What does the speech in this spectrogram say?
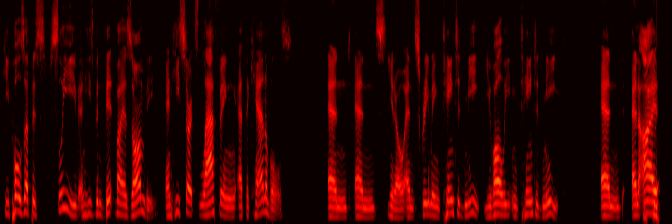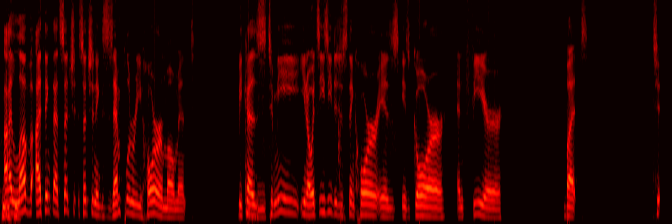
he pulls up his sleeve and he's been bit by a zombie, and he starts laughing at the cannibals and and you know and screaming tainted meat you've all eaten tainted meat and and i i love i think that's such such an exemplary horror moment because mm-hmm. to me you know it's easy to just think horror is is gore and fear but to,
